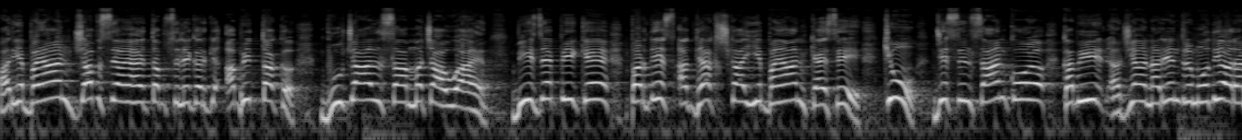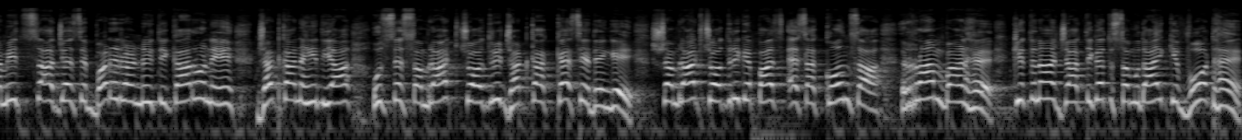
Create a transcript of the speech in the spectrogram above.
और ये बयान जब से आया है तब से लेकर के अभी तक भूचाल सा मचा हुआ है। बीजेपी के प्रदेश अध्यक्ष का ये बयान कैसे? क्यों? जिस इंसान को कभी जी हाँ नरेंद्र मोदी और अमित शाह जैसे बड़े रणनीतिकारों ने झटका नहीं दिया, उससे सम्राट चौधरी झटका कैसे देंगे? सम्राट चौधरी के पास ऐसा कौन सा रामबाण है? कितना जातिगत समुदाय के वोट हैं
